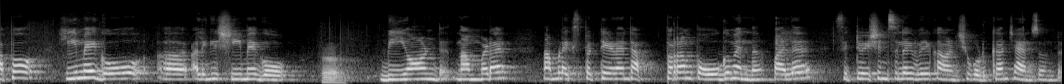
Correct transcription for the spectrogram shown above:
അപ്പോ അപ്പോൾ ഹി മേ ഗോ അല്ലെങ്കിൽ ഷീ മേ ഗോ ബിയോണ്ട് നമ്മുടെ നമ്മൾ എക്സ്പെക്ട് ചെയ്യണതിന്റെ അപ്പുറം പോകുമെന്ന് പല സിറ്റുവേഷൻസിൽ ഇവർ കാണിച്ചു കൊടുക്കാൻ ചാൻസ് ഉണ്ട്.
